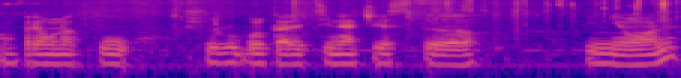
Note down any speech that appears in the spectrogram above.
împreună cu șurubul care ține acest uh, pinion.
